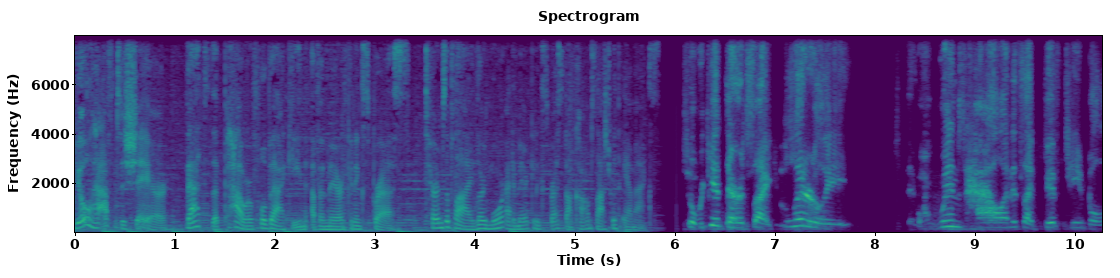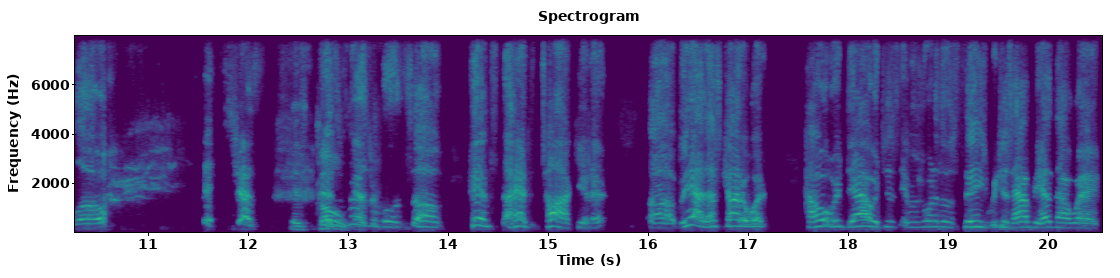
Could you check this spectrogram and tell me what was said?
you'll have to share. That's the powerful backing of American Express. Terms apply. Learn more at americanexpress.com slash with Amex. So we get there, it's like literally winds howling, it's like 15 below. it's just It's it's miserable. So hence I had to talk in it. Uh, but yeah, that's kind of what how it went down. It just it was one of those things. We just happened to be heading that way.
